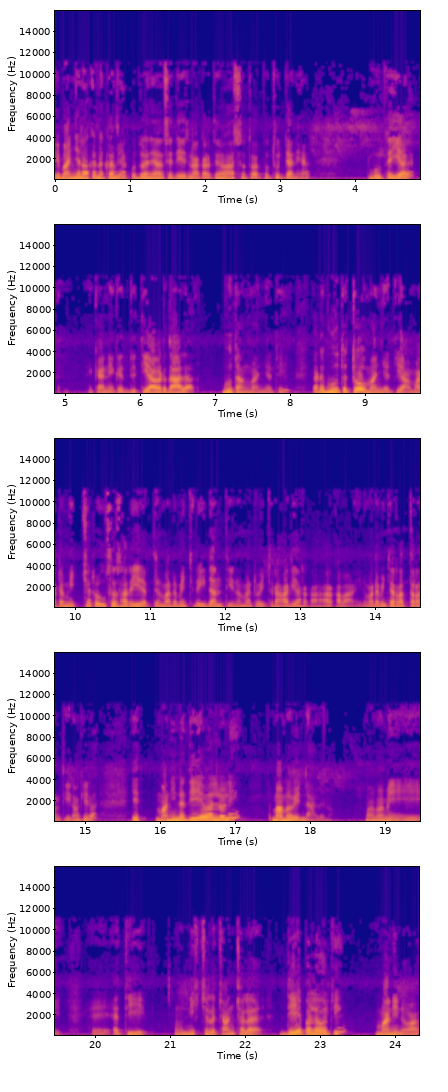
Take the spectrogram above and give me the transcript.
ඒ මඤ්ඤණ කරන ක්‍රමයක් බුදුහාමයන්සේ දේශනා කර තිනවා අසුතවත් පුතුජණය. භූතය ඒ කියන්නේ ඒක ද්විතියාවට දාලා භූතං මඤ්ඤති. ඊට භූතතෝ මඤ්ඤති. මට මෙච්චර උස ශරීරයක් තියෙනවා. මට මෙච්චර ඉඩම් තියෙනවා. මට මෙච්චර හාඩි හරකා කබාන මට මෙච්චර රත්තරන් තියෙනවා කියලා ඒ මනින දේවල් වලින් මම වෙන්න හදනවා. මම මේ ඇති නිශ්චල චංචල දීපල වලින් මනිනවා.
